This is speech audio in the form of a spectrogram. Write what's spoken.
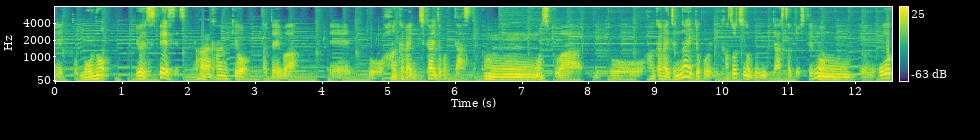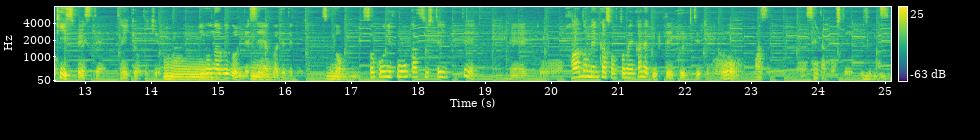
えっ、と、物、いわゆるスペースですよね。はい環境。例えば、えっ、と、繁華街に近いところに出すとか、うんもしくは、えっと、繁華街じゃないところに過疎地の部分に出したとしても、大きいスペースで提供できる。うんいろんな部分で制約が出てくるとですけど、うん。そこにフォーカスしていって、えっ、と、ハード面かソフト面かで売っていくっていうところを、まずえー選択をしていきます。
